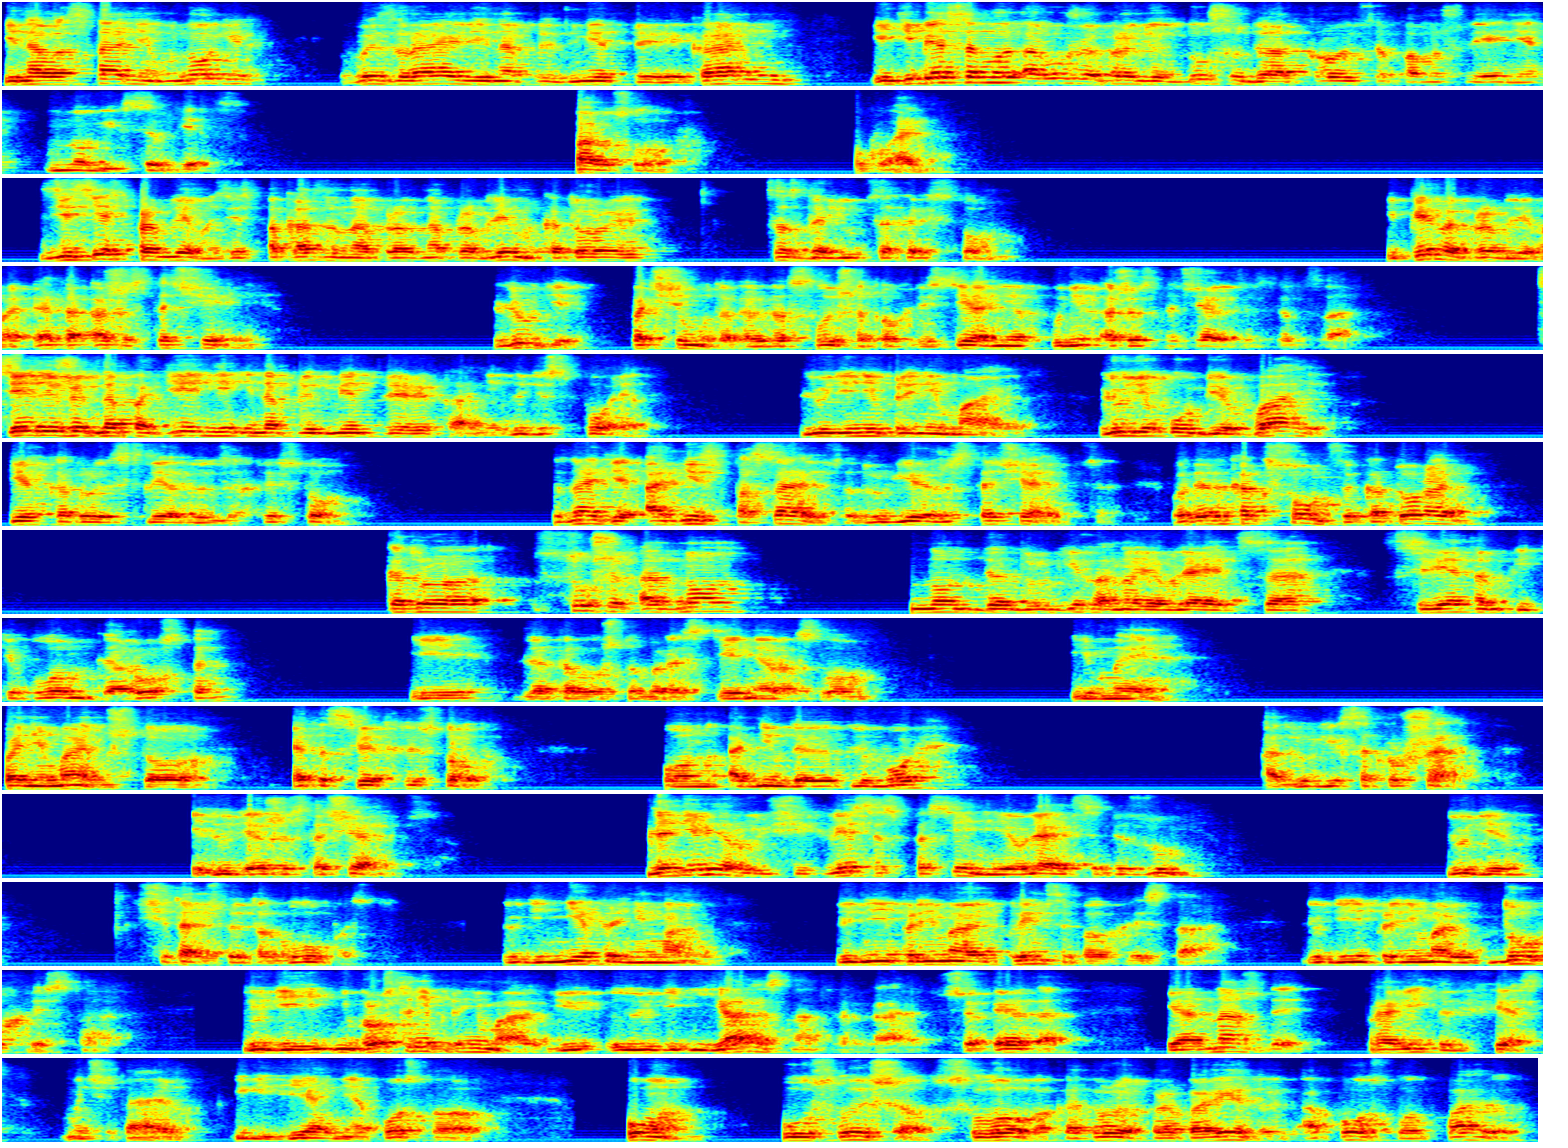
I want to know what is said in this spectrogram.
и на восстание многих в Израиле на предмет пререканий, и тебе самое оружие пройдет душу, да откроются помышления многих сердец. Пару слов, буквально. Здесь есть проблема, здесь показано на проблемы, которые создаются Христом. И первая проблема — это ожесточение. Люди почему-то, когда слышат о Христе, они, у них ожесточаются сердца. Все лежит нападение и на предмет пререканий. Люди спорят, люди не принимают, люди убивают тех, которые следуют за Христом. знаете, одни спасаются, другие ожесточаются. Вот это как солнце, которое которое сушит одно, но для других оно является светом и теплом для роста и для того, чтобы растение росло. И мы понимаем, что это свет Христов. Он одним дает любовь, а других сокрушает. И люди ожесточаются. Для неверующих весь спасение является безумием. Люди считают, что это глупость. Люди не принимают. Люди не принимают принципов Христа. Люди не принимают Дух Христа. Люди не просто не принимают, люди яростно отвергают все это. И однажды правитель Фест, мы читаем в книге «Деяния апостолов», он услышал слово, которое проповедует апостол Павел,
